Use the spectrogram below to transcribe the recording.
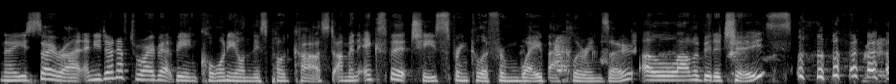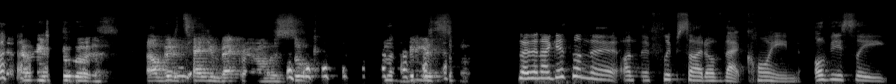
No, you're so right. And you don't have to worry about being corny on this podcast. I'm an expert cheese sprinkler from way back, Lorenzo. I love a bit of cheese. I've got Italian background. I'm the sook. I'm the biggest sook. So then I guess on the on the flip side of that coin, obviously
